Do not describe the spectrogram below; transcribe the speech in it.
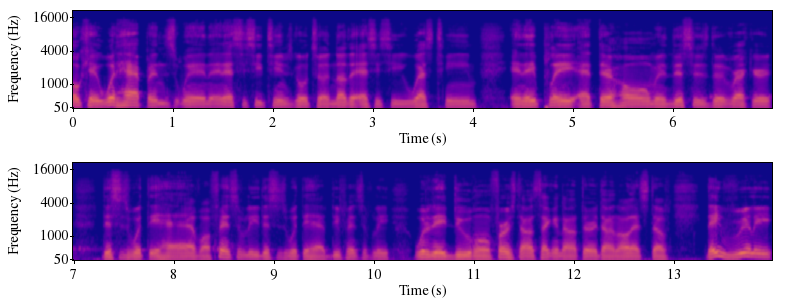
okay, what happens when an SEC teams go to another SEC West team and they play at their home and this is the record, this is what they have offensively, this is what they have defensively. What do they do on first down, second down, third down, all that stuff? They really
